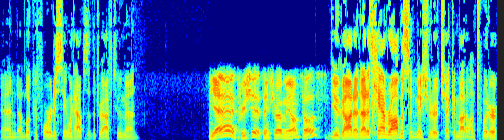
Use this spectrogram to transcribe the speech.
and I'm looking forward to seeing what happens at the draft too, man. Yeah, I appreciate it. Thanks for having me on, fellas. You got it. That is Cam Robinson. Make sure to check him out on Twitter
